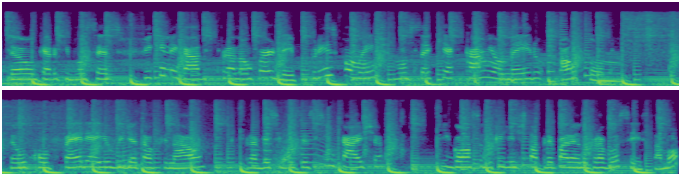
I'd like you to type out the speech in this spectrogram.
então quero que vocês fiquem ligados para não perder, principalmente você que é caminhoneiro autônomo. Então confere aí o vídeo até o final para ver se você se encaixa e gosta do que a gente está preparando para vocês, tá bom?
